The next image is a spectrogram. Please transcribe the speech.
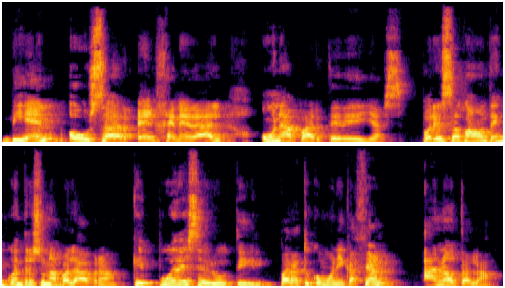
bien o usar en general una parte de ellas. Por eso, cuando te encuentres una palabra que puede ser útil para tu comunicación, anótala.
